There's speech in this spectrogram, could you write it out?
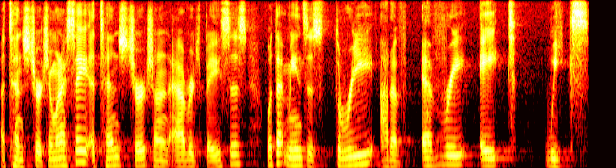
attends church. And when I say attends church on an average basis, what that means is three out of every eight weeks.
